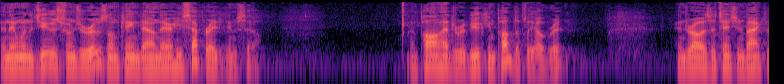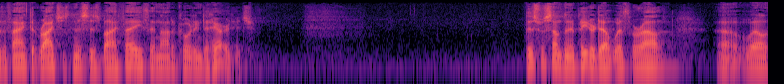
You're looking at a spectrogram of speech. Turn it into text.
And then when the Jews from Jerusalem came down there, he separated himself. And Paul had to rebuke him publicly over it and draw his attention back to the fact that righteousness is by faith and not according to heritage. This was something that Peter dealt with throughout, uh, well,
